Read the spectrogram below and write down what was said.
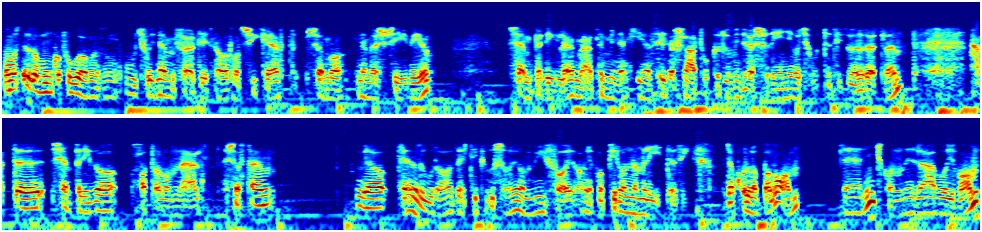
Na most ez a munka fogalmazunk úgy, hogy nem feltétlenül arról sikert sem a nemességnél, sem pedig le, mert nem mindenki ilyen széles látókörül, mint Veselényi, vagy hogy tetszik önzetlen, hát sem pedig a hatalomnál. És aztán ugye a cenzúra az egy tipikusan olyan műfaj, ami papíron nem létezik. Gyakorlatban van, de nincs kanonizálva, hogy van.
